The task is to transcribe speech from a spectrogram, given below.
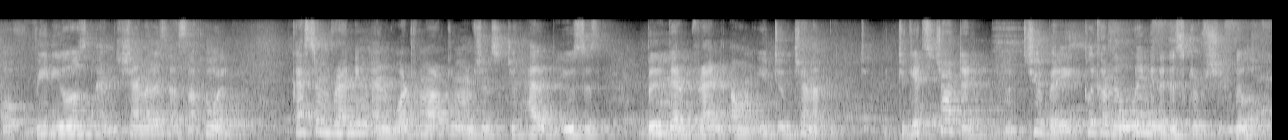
of videos and channels as a whole. Custom branding and watermarking options to help users build their brand on YouTube channel. To get started with TubeBuddy, click on the link in the description below.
